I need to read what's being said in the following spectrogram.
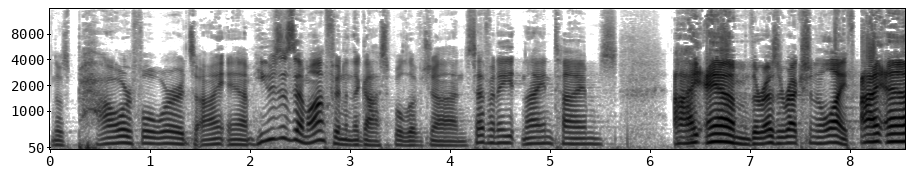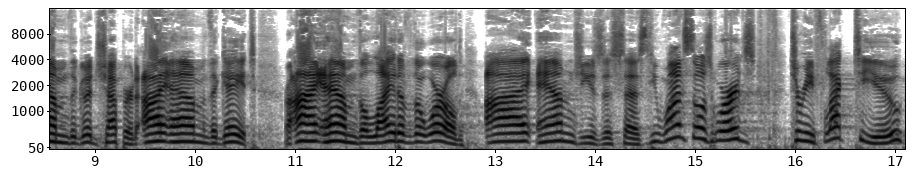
Those powerful words, I am. He uses them often in the Gospel of John, seven, eight, nine times. I am the resurrection and life. I am the good shepherd. I am the gate. I am the light of the world. I am, Jesus says. He wants those words to reflect to you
